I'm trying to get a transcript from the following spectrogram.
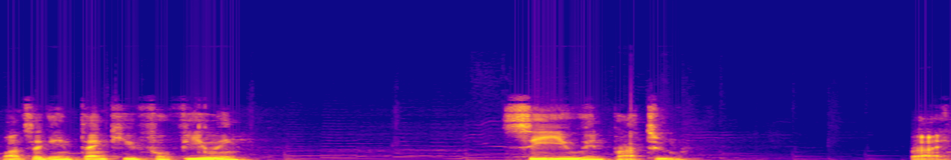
Once again, thank you for viewing. See you in part 2. Bye.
